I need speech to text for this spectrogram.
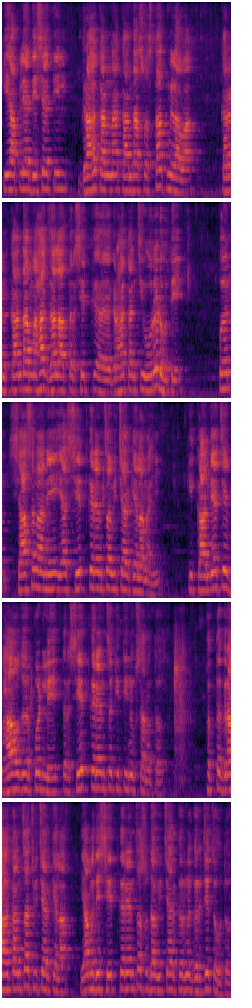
की आपल्या देशातील ग्राहकांना कांदा स्वस्तात मिळावा. कारण कांदा महाग झाला तर शेतक ग्राहकांची ओरड होते. पण शासनाने या शेतकऱ्यांचा विचार केला नाही की कांद्याचे भाव जर पडले तर शेतकऱ्यांचं किती नुकसान होतं? फक्त ग्राहकांचाच विचार केला. यामध्ये शेतकऱ्यांचा सुद्धा विचार करणं गरजेचं होतं.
